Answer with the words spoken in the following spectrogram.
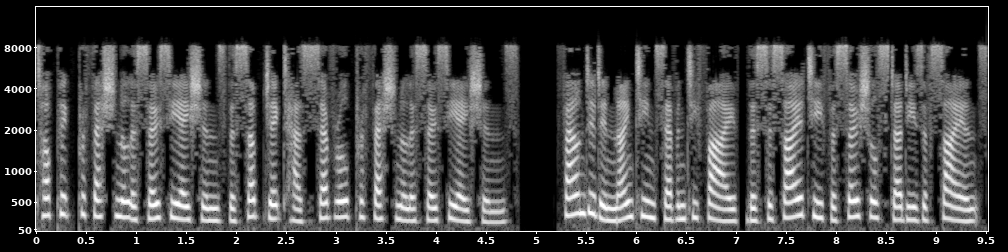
Topic professional associations The subject has several professional associations. Founded in 1975, the Society for Social Studies of Science,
